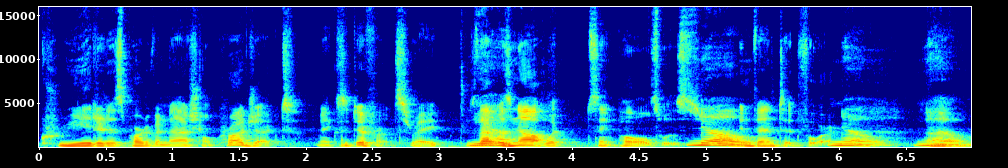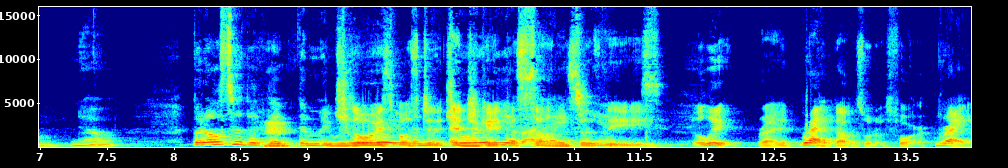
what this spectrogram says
created as part of a national project makes a difference, right? 'Cause that was not what St. Paul's was No. invented for. No, no, no. But also that the, the Um, hmm. It majority, was always supposed the to educate the of sons of the elite, right? Right. That was what it was for. right?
